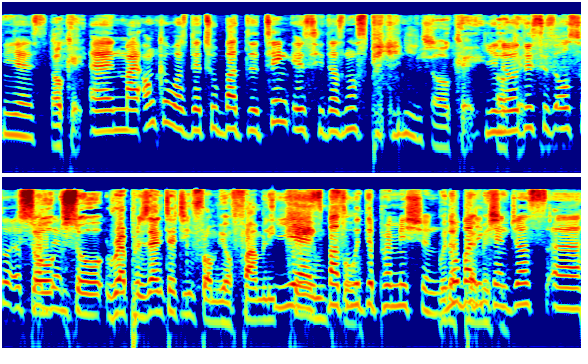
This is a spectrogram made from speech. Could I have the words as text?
yes. father. Okay. And my uncle was there too. But the thing is, he does not speak English. Okay. You know, okay. this is also a so problem. so representative from your family Yes, came but with the permission. with the Nobody permission. can just uh,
